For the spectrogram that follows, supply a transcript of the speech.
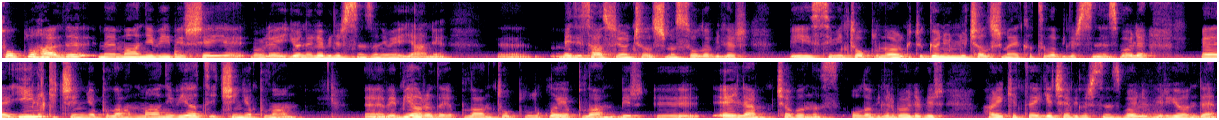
Toplu halde manevi bir şeye böyle yönelebilirsiniz. Hani yani e, meditasyon çalışması olabilir. Bir sivil toplum örgütü, gönüllü çalışmaya katılabilirsiniz. Böyle e, iyilik için yapılan, maneviyat için yapılan e, ve bir arada yapılan, toplulukla yapılan bir eylem çabanız olabilir. Böyle bir harekete geçebilirsiniz böyle bir yönde.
